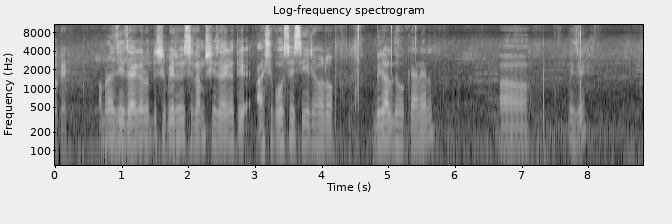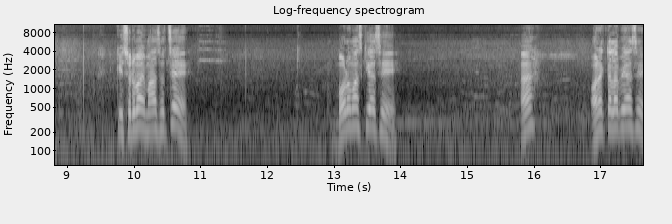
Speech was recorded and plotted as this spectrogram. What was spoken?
ওকে আমরা যে জায়গার উদ্দেশ্যে বের হয়েছিলাম, সেই জায়গাতে এসে পৌঁছেছি। এটা হলো বিড়াল বিড়ালদেহ ক্যানেল এই যে। কি ছোট ভাই, মাছ হচ্ছে? বড় মাছ কি আছে? হ্যাঁ? অনেক তেলাপিয়া আছে?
